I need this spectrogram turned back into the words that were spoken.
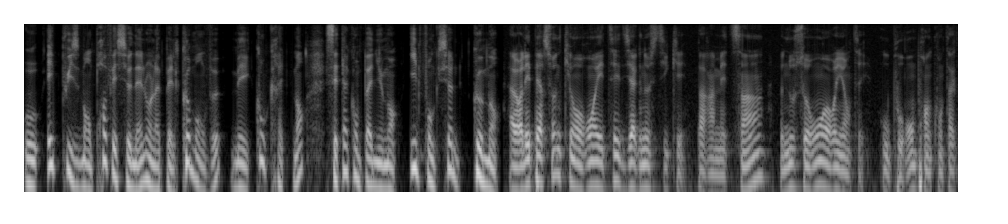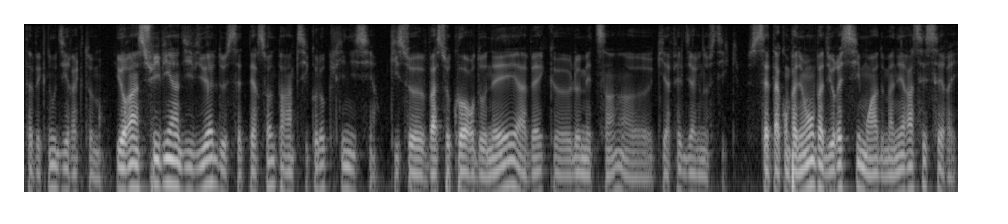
ou épuisement professionnel, on l'appelle comme on veut, mais concrètement, cet accompagnement, il fonctionne comment? Alors les personnes qui auront été diagnostiquées par un médecin, nous serons orientés ou pourront prendre contact avec nous directement. Il y aura un suivi individuel de cette personne par un psychologue clinicien qui va se coordonner avec euh, le médecin euh, qui a fait le diagnostic. Cet accompagnement va durer six mois de manière assez serrée.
